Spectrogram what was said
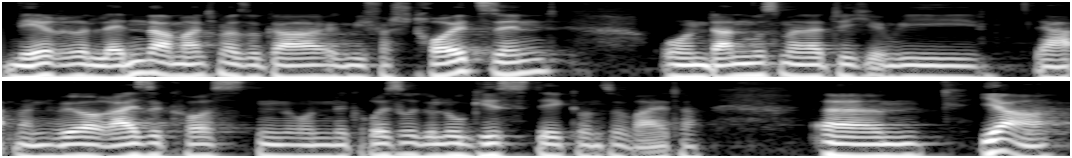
mehrere Länder manchmal sogar irgendwie verstreut sind. Und dann muss man natürlich irgendwie, ja, hat man höhere Reisekosten und eine größere Logistik und so weiter. Ähm, ja,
